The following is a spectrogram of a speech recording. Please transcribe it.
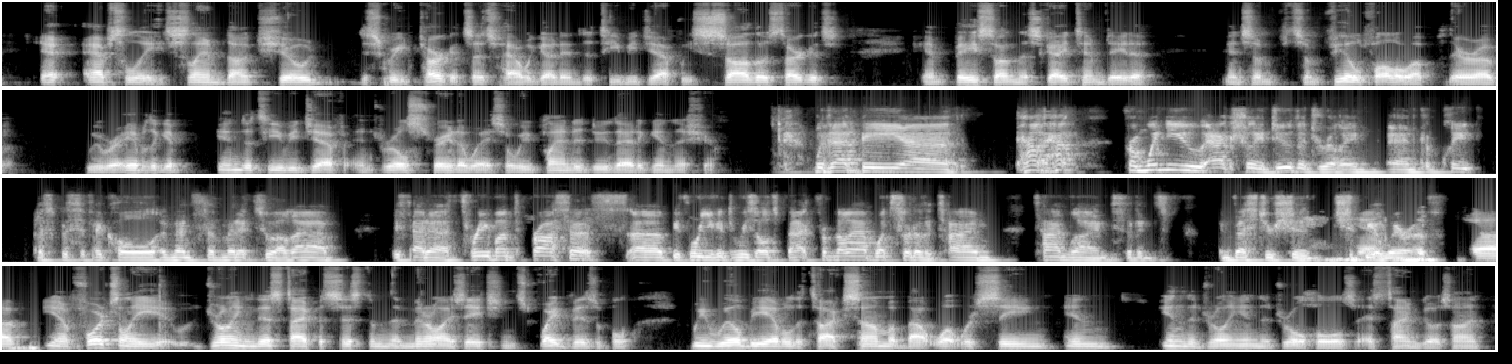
absolutely slam dunk showed discrete targets. That's how we got into TV Jeff. We saw those targets, and based on the SkyTEM data and some some field follow up thereof, we were able to get into TV Jeff and drill straight away. So we plan to do that again this year. Would that be uh, how, how from when you actually do the drilling and complete a specific hole and then submit it to a lab? Is that a three month process uh, before you get the results back from the lab? What sort of a time timelines that investors should should yeah. be aware of? Uh, you know, fortunately, drilling this type of system, the mineralization is quite visible. We will be able to talk some about what we're seeing in in the drilling in the drill holes as time goes on.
